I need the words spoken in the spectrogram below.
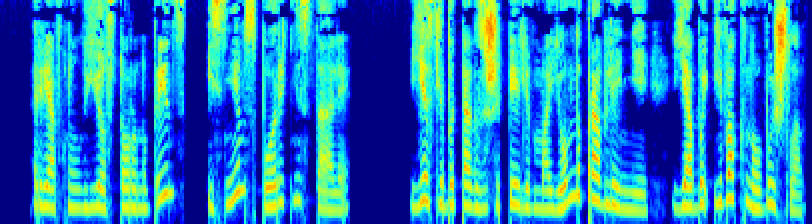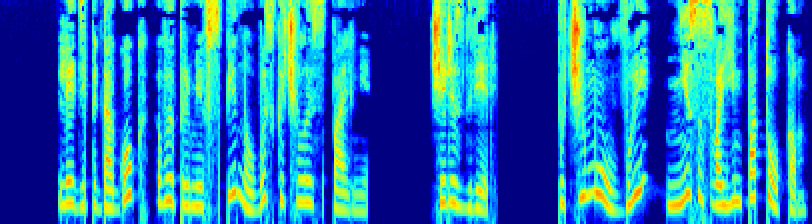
— рявкнул в ее сторону принц, и с ним спорить не стали. Если бы так зашипели в моем направлении, я бы и в окно вышла. Леди-педагог, выпрямив спину, выскочила из спальни. Через дверь. «Почему вы не со своим потоком?»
